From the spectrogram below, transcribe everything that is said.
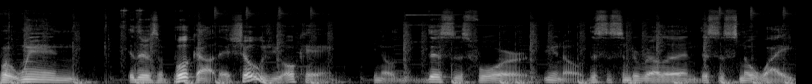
But when there's a book out that shows you, okay, you know, this is for, you know, this is Cinderella and this is Snow White,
